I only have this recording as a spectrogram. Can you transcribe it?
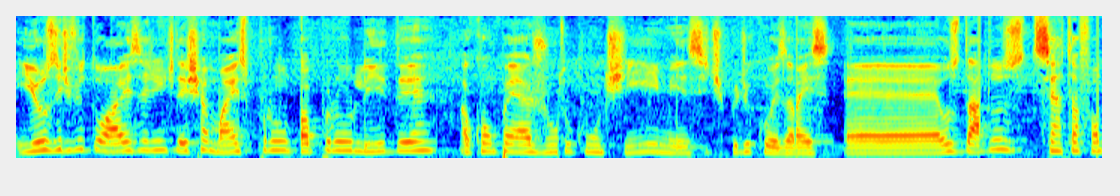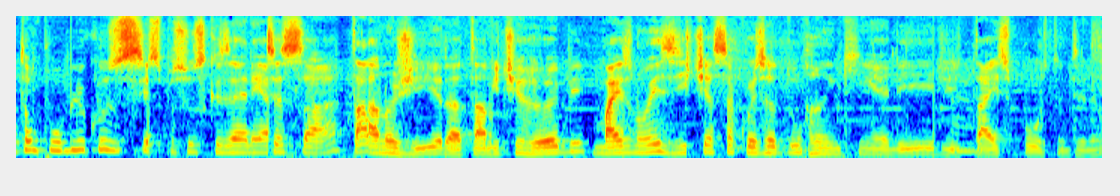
E os individuais a gente deixa mais pro próprio líder acompanhar junto com o time, esse tipo de coisa. Mas é, os dados, de certa forma, estão públicos. Se as pessoas quiserem acessar, tá lá no Gira, tá no GitHub, mas não existe essa coisa do ranking ali, de estar tá exposto, entendeu?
